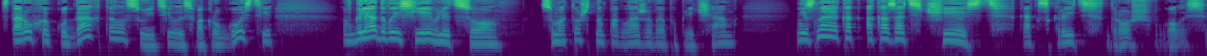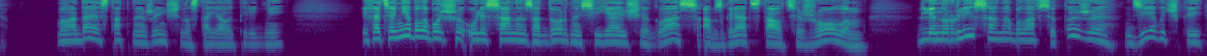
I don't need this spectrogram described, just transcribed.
Старуха кудахтала, суетилась вокруг гостей, вглядываясь ей в лицо, суматошно поглаживая по плечам, не зная, как оказать честь, как скрыть дрожь в голосе. Молодая статная женщина стояла перед ней — и хотя не было больше у Лисаны задорно сияющих глаз, а взгляд стал тяжелым, для Нурлиса она была все той же девочкой,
